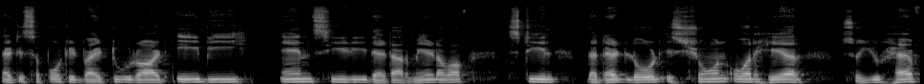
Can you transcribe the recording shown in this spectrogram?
that is supported by two rod AB and CD that are made of steel. The dead load is shown over here so you have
